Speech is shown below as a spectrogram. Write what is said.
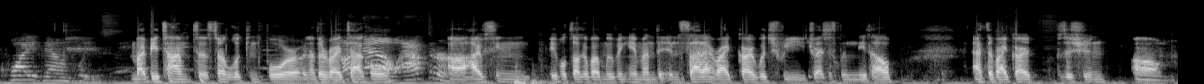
Quiet down, please. Might be time to start looking for another right tackle. after. Uh, I've seen people talk about moving him on the inside at right guard, which we drastically need help at the right guard position. Um,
